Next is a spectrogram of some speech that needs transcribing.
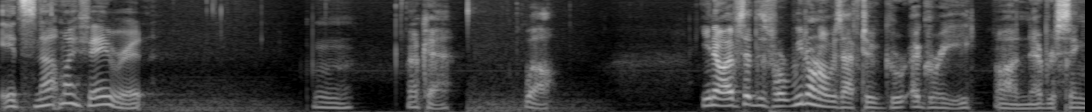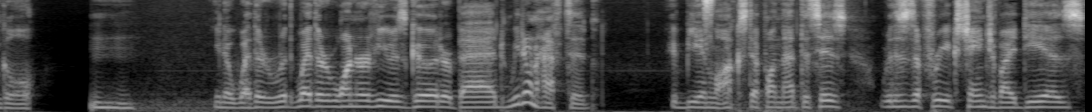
it's not my favorite Mm, okay. Well, you know, I've said this before. We don't always have to agr- agree on every single, hmm you know, whether whether one review is good or bad. We don't have to be in lockstep on that. This is this is a free exchange of ideas.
